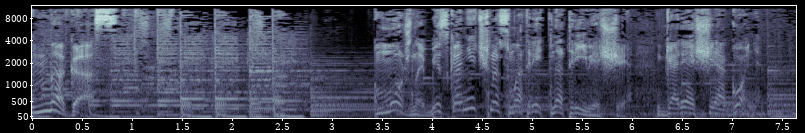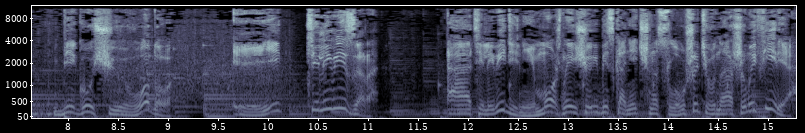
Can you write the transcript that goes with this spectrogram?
на газ». Можно бесконечно смотреть на три вещи. Горящий огонь, бегущую воду и телевизор. А телевидение можно еще и бесконечно слушать в нашем эфире.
